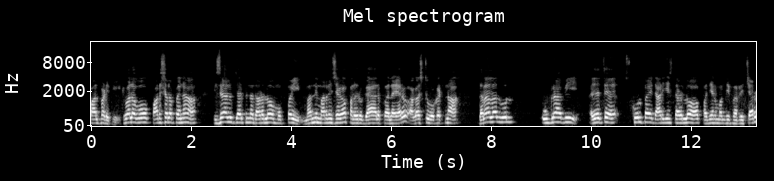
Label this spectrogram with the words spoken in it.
పాల్పడింది. ఇటీవల ఓ పాఠశాల పైన ఇజ్రాయెల్ జరిపిన దాడిలో ముప్పై మంది మరణించగా పలువురు గాయాల పాలయ్యారు. ఆగస్టు ఒకటిన దలాలల్ ఉల్ ఉగ్రాబీ ఏదైతే స్కూల్పై దాడి చేసే దాడిలో పదిహేను మంది మరణించారు.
